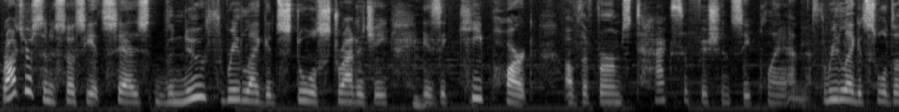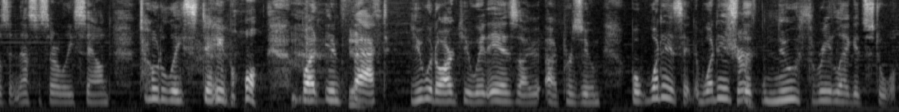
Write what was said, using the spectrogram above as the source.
Rogers and Associates says the new three-legged stool strategy mm-hmm. is a key part of the firm's tax efficiency plan. Three-legged stool doesn't necessarily sound totally stable, but in yes. fact, you would argue it is, I, I, presume. But what is it? What is sure. the new three-legged stool?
